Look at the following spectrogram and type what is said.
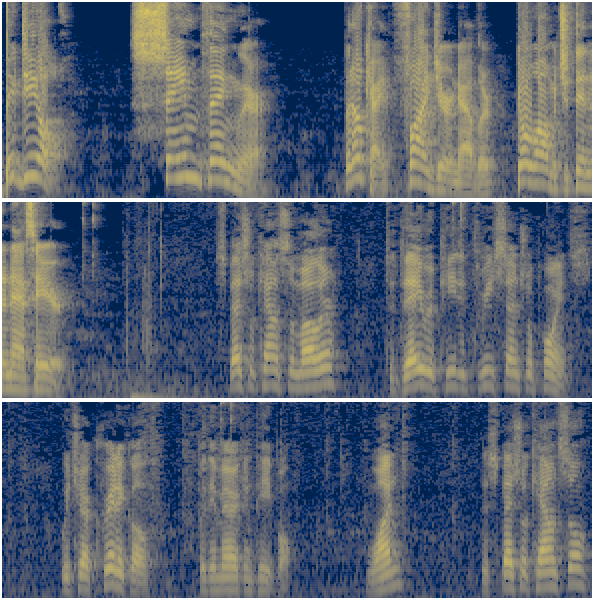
Big deal. Same thing there. But okay, fine, Jerry Nadler. Go on with your thin and ass hair. Special Counsel Mueller today repeated three central points, which are critical for the American people. One, the special counsel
